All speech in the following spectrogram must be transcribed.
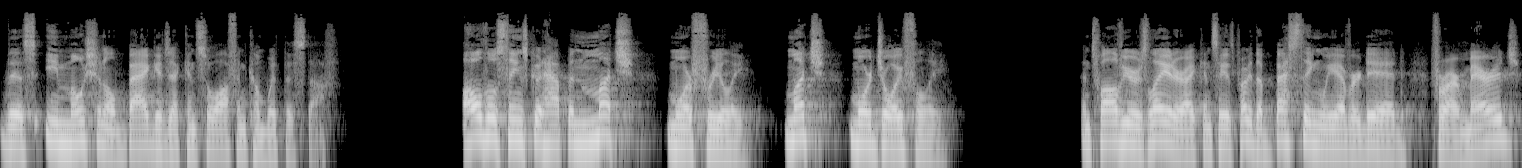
this emotional baggage that can so often come with this stuff. All those things could happen much more freely, much more joyfully. And 12 years later, I can say it's probably the best thing we ever did for our marriage,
